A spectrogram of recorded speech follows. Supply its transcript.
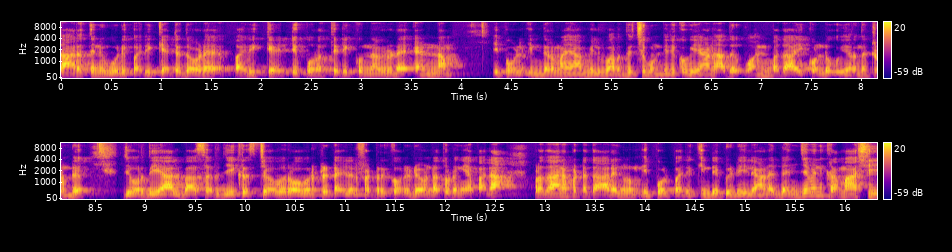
താരത്തിന് കൂടി പരിക്കേറ്റതോടെ പരിക്കേറ്റ് പുറത്തിരിക്കുന്നവരുടെ എണ്ണം ഇപ്പോൾ ഇന്റർ മയാമിൽ വർദ്ധിച്ചു കൊണ്ടിരിക്കുകയാണ്. അത് ഒൻപതായി കൊണ്ട് ഉയർന്നിട്ടുണ്ട്. Jordi Alba Sergi Kristov Robert Tyler Federico Redondo തുടങ്ങിയ പല പ്രധാനപ്പെട്ട താരങ്ങളും ഇപ്പോൾ പരിക്കിന്റെ പിടിയിലാണ്. ബെഞ്ചമിൻ ക്രമാശി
